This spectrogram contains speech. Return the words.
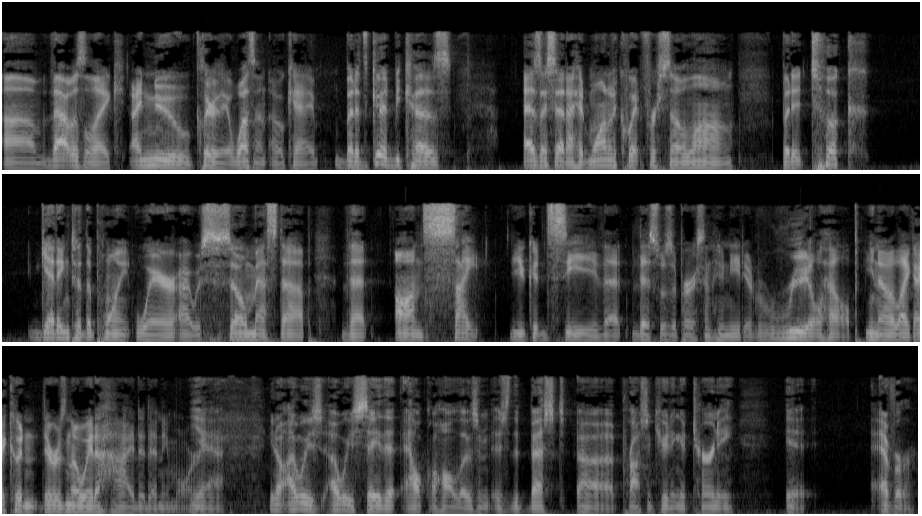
Um that was like i knew clearly it wasn't okay. But it's good because as i said i had wanted to quit for so long but it took getting to the point where I was so messed up that on sight you could see that this was a person who needed real help. You know, like I couldn't there was no way to hide it anymore. Yeah. You know, I always I always say that alcoholism is the best uh, prosecuting attorney i- ever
